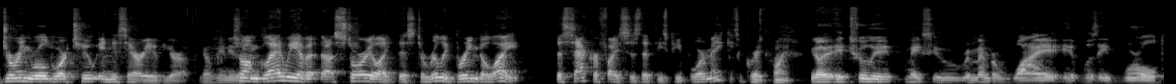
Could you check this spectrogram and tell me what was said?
during World War II in this area of Europe. You know, me neither. So I'm glad we have a, a story like this to really bring to light the sacrifices that these people were making. That's a great point. you know, it truly makes you remember why it was a world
